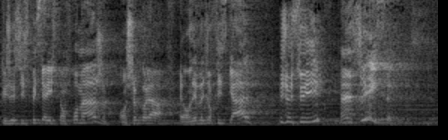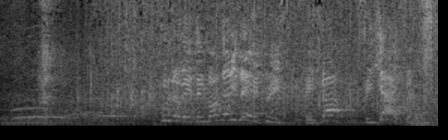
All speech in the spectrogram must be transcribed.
que je suis spécialiste en fromage, en chocolat et en évasion fiscale, je suis un Suisse Vous avez été mentalisés, les Suisses Et ça, c'est yes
